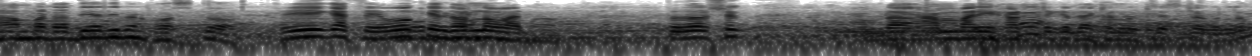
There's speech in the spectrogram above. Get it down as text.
নাম্বারটা দিয়ে দিবেন ফার্স্ট ঠিক আছে ওকে ধন্যবাদ। তো দর্শক আমরা আমবাড়ি হাট থেকে দেখানোর চেষ্টা করলাম।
